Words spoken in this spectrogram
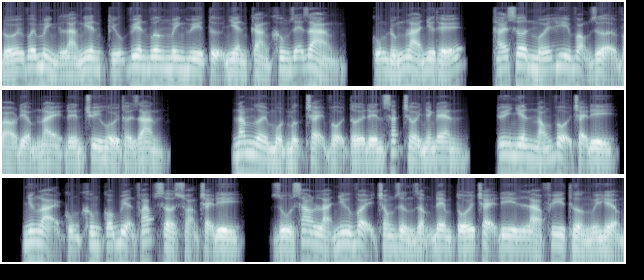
đối với mình là nghiên cứu viên Vương Minh Huy tự nhiên càng không dễ dàng, cũng đúng là như thế, Thái Sơn mới hy vọng dựa vào điểm này đến truy hồi thời gian. Năm người một mực chạy vội tới đến sắc trời nhanh đen, tuy nhiên nóng vội chạy đi, nhưng lại cũng không có biện pháp sờ soạng chạy đi, dù sao là như vậy trong rừng rậm đêm tối chạy đi là phi thường nguy hiểm.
